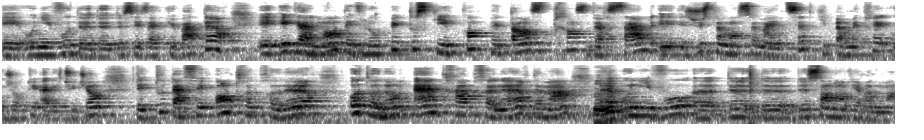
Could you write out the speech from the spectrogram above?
et au niveau de, de, de ces incubateurs et également développer tout ce qui est compétences transversales et justement ce mindset qui permet permettrait aujourd'hui à l'étudiant d'être tout à fait entrepreneur, autonome, intrapreneur demain mhm. au niveau de, de, de, son environnement.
